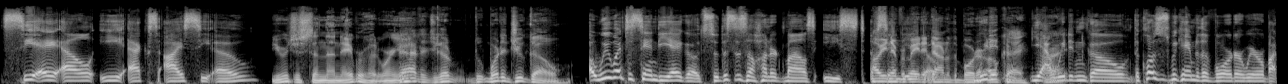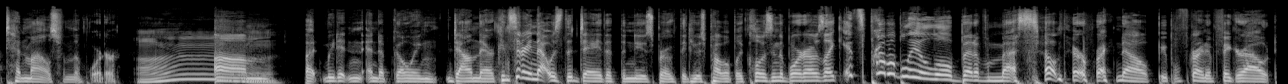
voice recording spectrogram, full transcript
C A L E X I C O. You were just in the neighborhood, weren't you? Yeah, did you go? Where did you go? Uh, We went to San Diego, so this is 100 miles east. Of Oh, you San never made it Diego. down to the border. We didn't- Okay. Yeah, All we right. didn't go. The closest we came to the border, we were about 10 miles from the border. Um, but we didn't end up going down there. Considering that was the day that the news broke that he was probably closing the border, I was like, it's probably a little bit of a mess down there right now. People trying to figure out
